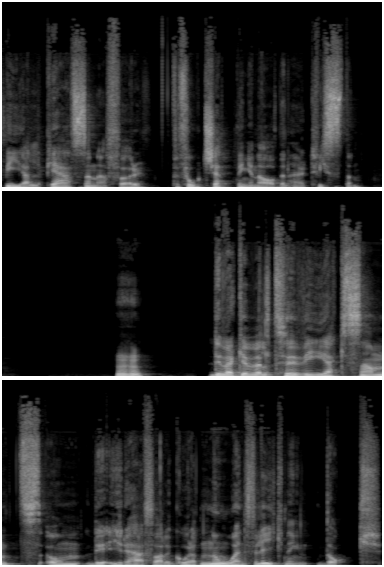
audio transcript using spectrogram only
spelpjäserna för, för fortsättningen av den här tvisten. Mhm. Det verkar väl tveksamt om det i det här fallet går att nå en förlikning dock.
